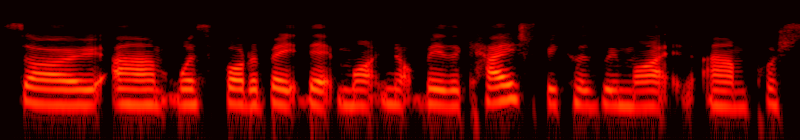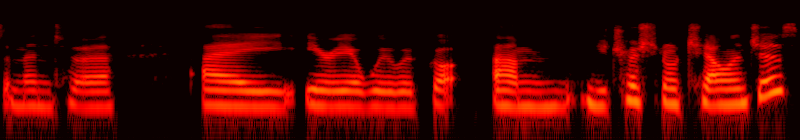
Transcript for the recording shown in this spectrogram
So um, with fodder beet, that might not be the case because we might um, push them into a, a area where we've got um, nutritional challenges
